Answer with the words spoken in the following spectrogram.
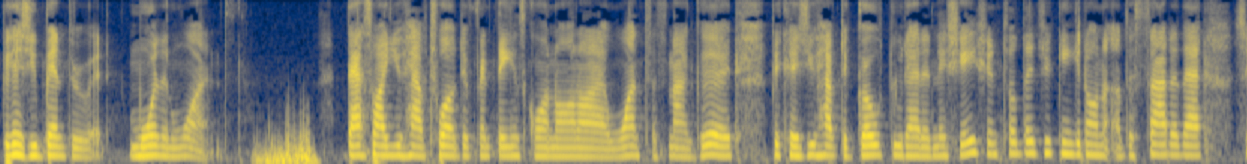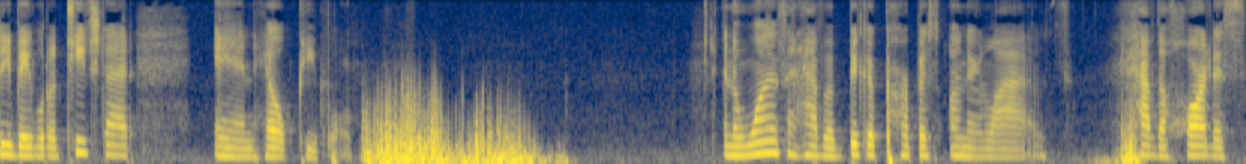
because you've been through it more than once. That's why you have 12 different things going on all at once. It's not good because you have to go through that initiation so that you can get on the other side of that so you'll be able to teach that and help people. And the ones that have a bigger purpose on their lives have the hardest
